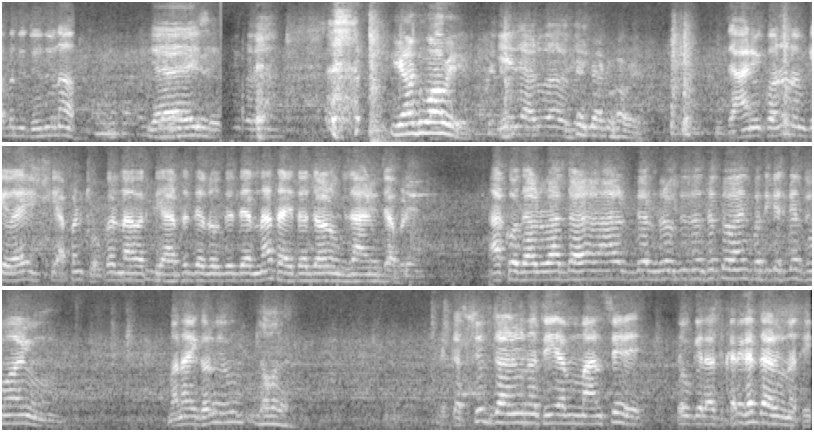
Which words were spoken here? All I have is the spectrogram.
આ બધું જુદું ના. જય આવે. એ આવે. એ આવે. જાણ્યું કોનું નામ કહેવાય? કે આપણને ઠોકર ના વખતે હાથ જ ના થાય તો જાણું જાણ્યું છે આપણે. આખો દાડો રાત દાડો આ રૌદ્ર ધ્યાન થતો હોય ને પછી કશું બે જોવાયું મનાય ખરું એવું? કશું જ જાણ્યું નથી એમ માનશે તો ઉકેલા ખરેખર જાણ્યું નથી.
